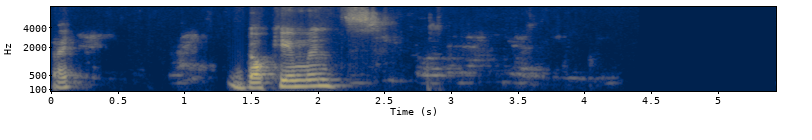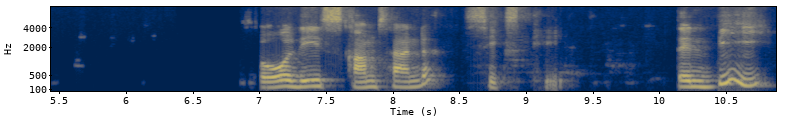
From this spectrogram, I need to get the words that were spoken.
right? Documents. All these comes under 6A. Then B,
